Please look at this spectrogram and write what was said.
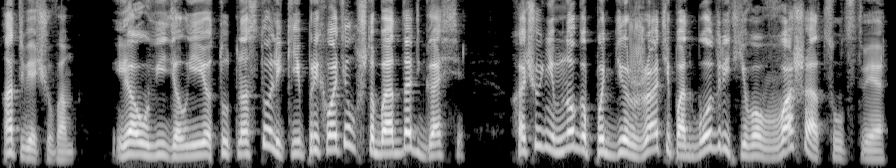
Отвечу вам. Я увидел ее тут на столике и прихватил, чтобы отдать Гассе. Хочу немного поддержать и подбодрить его в ваше отсутствие.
